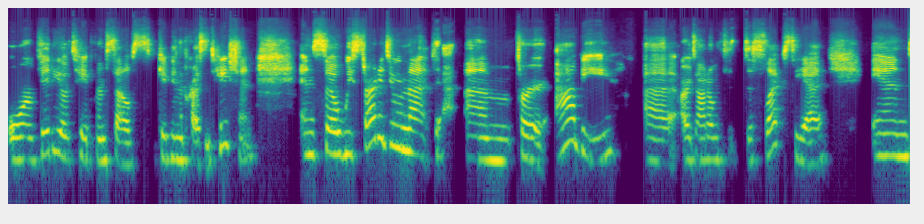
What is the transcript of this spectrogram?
or videotape themselves giving the presentation. And so we started doing that um, for Abby. Uh, our daughter with dyslexia and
